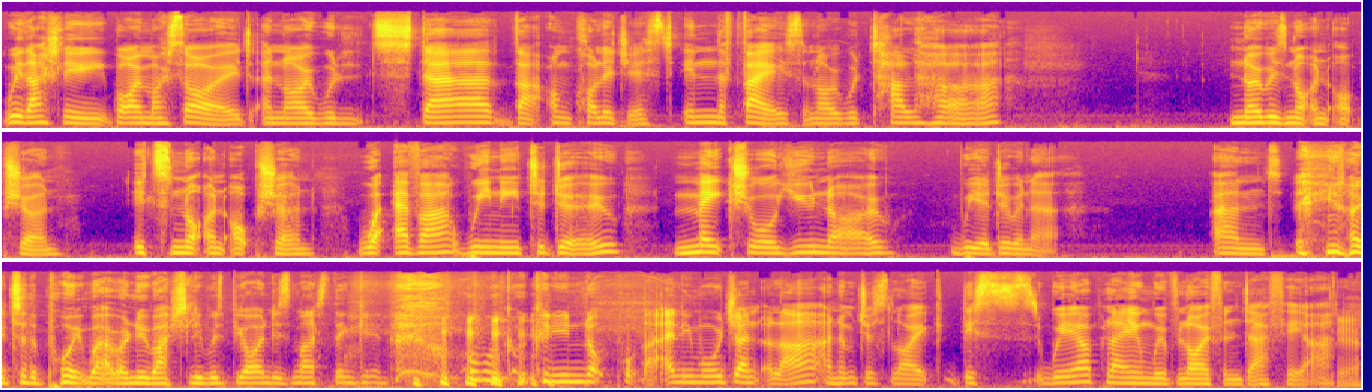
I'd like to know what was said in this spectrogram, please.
with Ashley by my side, and I would stare that oncologist in the face and I would tell her, no is not an option. It's not an option. Whatever we need to do, make sure you know we are doing it and you know to the point where I knew Ashley was behind his mask thinking oh my god can you not put that any more gentler? And I'm just like this we are playing with life and death here. Yeah.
